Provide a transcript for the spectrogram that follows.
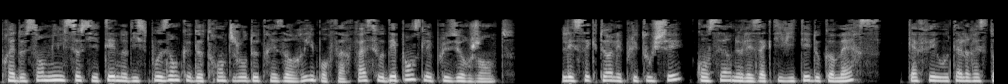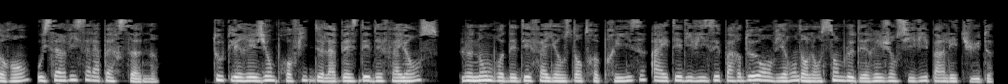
près de 100 000 sociétés ne disposant que de 30 jours de trésorerie pour faire face aux dépenses les plus urgentes. Les secteurs les plus touchés concernent les activités de commerce, café, hôtel, restaurant ou service à la personne. Toutes les régions profitent de la baisse des défaillances, le nombre des défaillances d'entreprises a été divisé par deux environ dans l'ensemble des régions suivies par l'étude.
